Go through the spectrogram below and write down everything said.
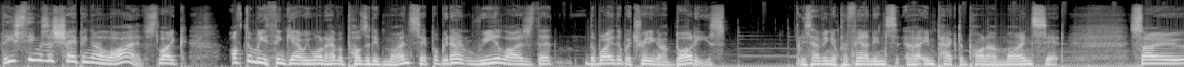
These things are shaping our lives. Like, often we think, you know, we want to have a positive mindset, but we don't realize that the way that we're treating our bodies is having a profound uh, impact upon our mindset. So,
